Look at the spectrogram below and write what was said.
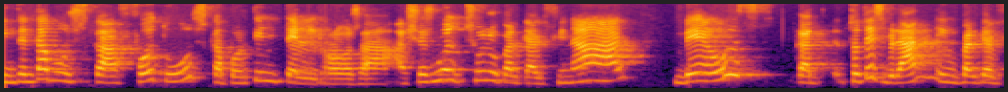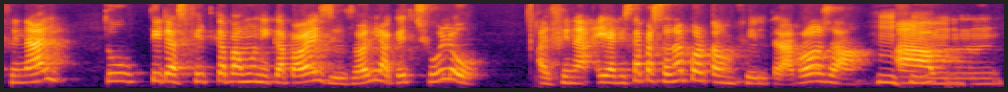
intenta buscar fotos que portin tel rosa. Això és molt xulo perquè al final veus que tot és branding, perquè al final tu tires fit cap amunt i cap avall i dius, hola, que xulo al final, i aquesta persona porta un filtre rosa. Uh -huh. um,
